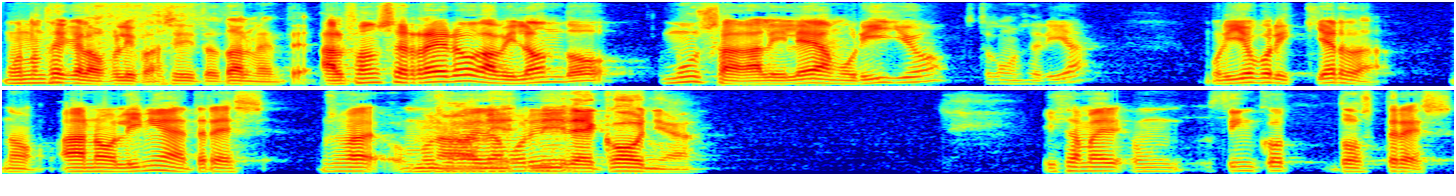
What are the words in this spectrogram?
Un 11 que lo flipas, sí, totalmente. Alfonso Herrero, Gabilondo, Musa, Galilea, Murillo. ¿Esto cómo sería? Murillo por izquierda. No. Ah, no, línea de tres. Musa, Musa No, ni, ni de coña. Izame un 5-2-3.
